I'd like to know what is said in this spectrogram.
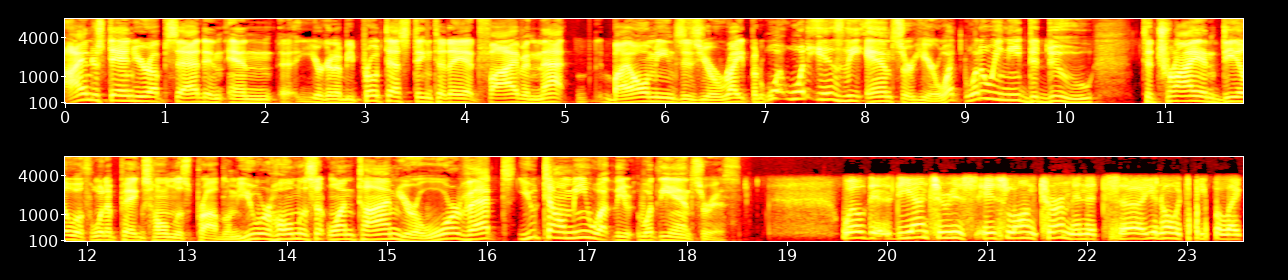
I understand you're upset, and and uh, you're going to be protesting today at five, and that by all means is your right. But what what is the answer here? What what do we need to do? to try and deal with Winnipeg's homeless problem. You were homeless at one time. You're a war vet. You tell me what the what the answer is. Well, the the answer is is long term, and it's uh, you know it's people like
